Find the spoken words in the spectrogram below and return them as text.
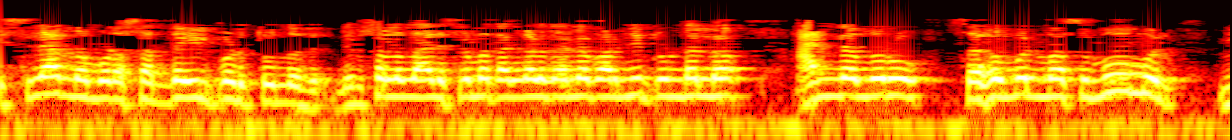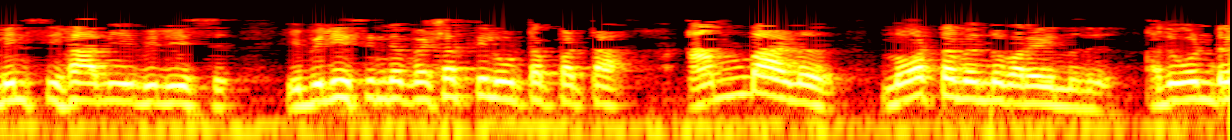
ഇസ്ലാം നമ്മുടെ ശ്രദ്ധയിൽപ്പെടുത്തുന്നത്. നബ്സല്ലാ അലിസ്ലമ തങ്ങൾ തന്നെ പറഞ്ഞിട്ടുണ്ടല്ലോ അന്നമുറു സഹമുൻ മസ്മൂമുൻ മിൻ സിഹാമി ഇബിലീസ്. ഇബിലീസിന്റെ വിഷത്തിലൂട്ടപ്പെട്ട അമ്പാണ് നോട്ടം എന്ന് പറയുന്നത്. അതുകൊണ്ട്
